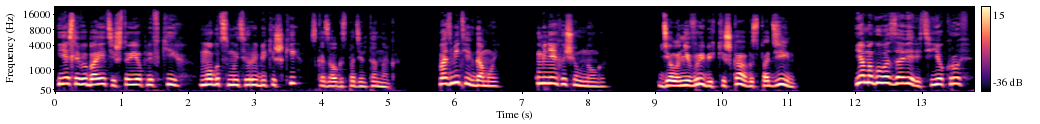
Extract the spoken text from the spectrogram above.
«Если вы боитесь, что ее плевки могут смыть рыбе кишки», — сказал господин Танака. «Возьмите их домой. У меня их еще много». «Дело не в рыбьих кишках, господин». «Я могу вас заверить, ее кровь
